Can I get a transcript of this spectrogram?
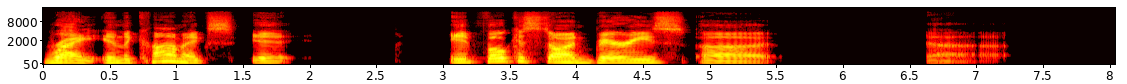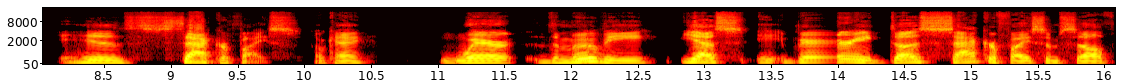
right in the comics it it focused on barry's uh uh his sacrifice okay? Mhm. where the movie yes he- barry does sacrifice himself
